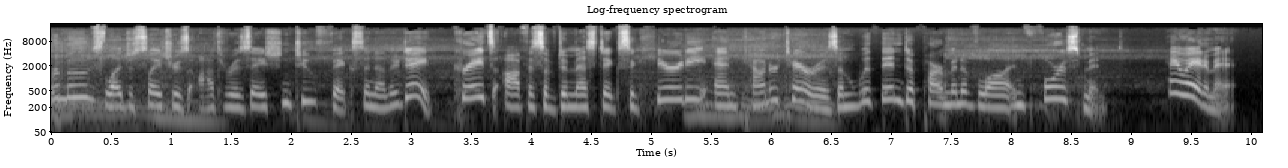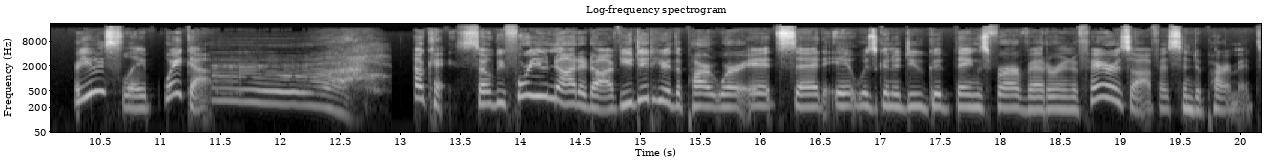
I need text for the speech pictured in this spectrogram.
removes legislature's authorization to fix another date, creates Office of Domestic Security and Counterterrorism within Department of Law Enforcement. Hey, wait a minute. Are you asleep? Wake up. Okay, so before you nodded off, you did hear the part where it said it was going to do good things for our Veteran Affairs Office and Department.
